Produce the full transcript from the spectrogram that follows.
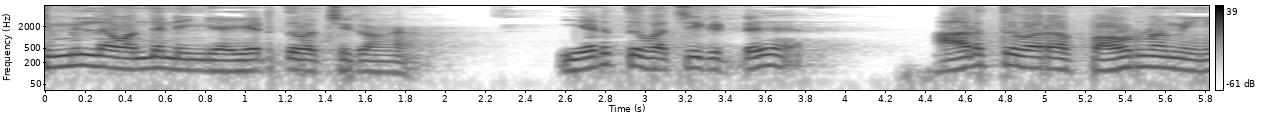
சிம்மில் வந்து நீங்கள் எடுத்து வச்சுக்கோங்க. எடுத்து வச்சுக்கிட்டு அடுத்து வர பௌர்ணமி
